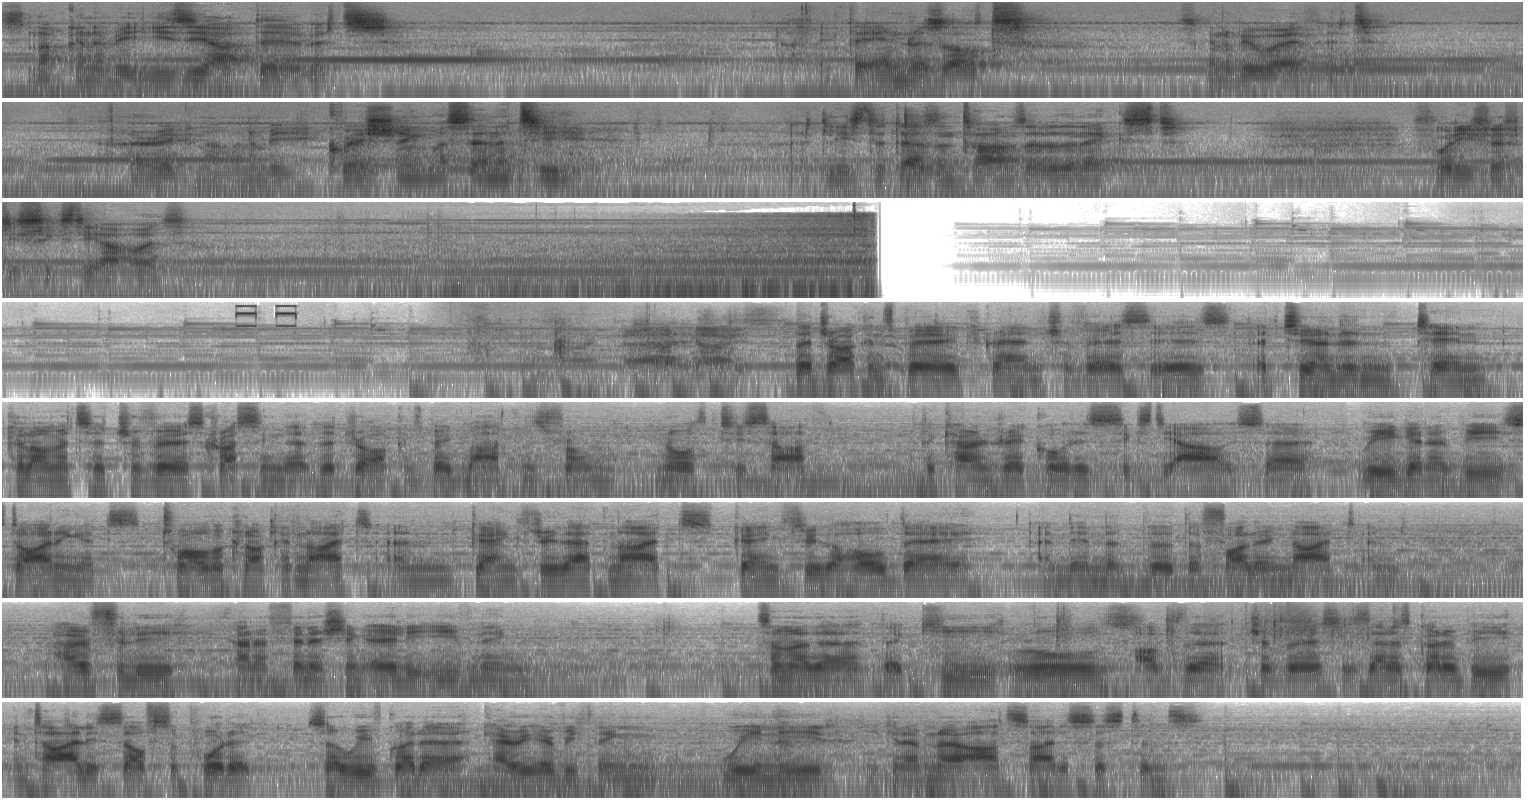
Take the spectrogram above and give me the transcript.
It's not going to be easy out there, but I think the end result is going to be worth it. I reckon I'm going to be questioning my sanity at least a dozen times over the next 40, 50, 60 hours. The Drakensberg Grand Traverse is a 210 kilometer traverse crossing the, the Drakensberg Mountains from north to south. The current record is 60 hours, so we're going to be starting at 12 o'clock at night and going through that night, going through the whole day, and then the, the, the following night, and hopefully kind of finishing early evening. Some of the, the key rules of the traverse is that it's got to be entirely self-supported. So we've got to carry everything we need. You can have no outside assistance.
